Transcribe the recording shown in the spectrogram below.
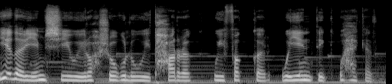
يقدر يمشي ويروح شغله ويتحرك ويفكر وينتج وهكذا.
